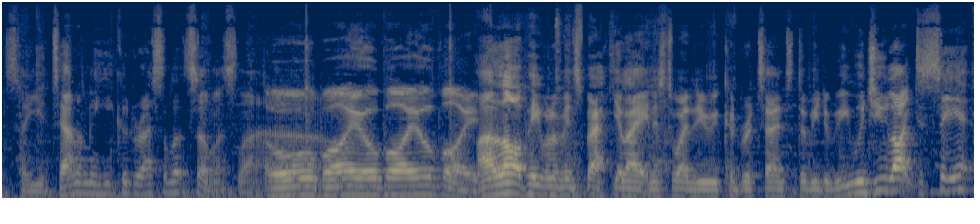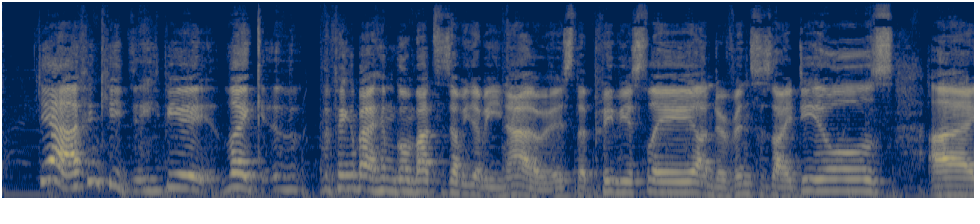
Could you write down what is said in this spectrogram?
So you're telling me he could wrestle at SummerSlam? oh boy, oh boy, oh boy. A lot of people have been speculating as to whether he could return to WWE. Would you like to see it? Yeah, I think he'd, he'd be like the thing about him going back to WWE now is that previously under Vince's ideals, uh,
